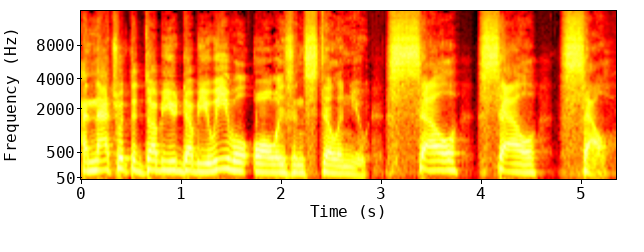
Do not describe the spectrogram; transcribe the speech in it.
And that's what the WWE will always instill in you sell, sell, sell.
